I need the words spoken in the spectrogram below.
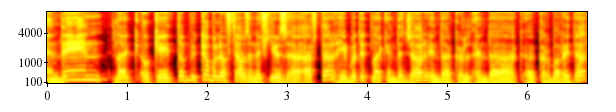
And then, like, okay, a couple of thousand of years uh, after, he put it like in the jar, in the in the uh, carburetor.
